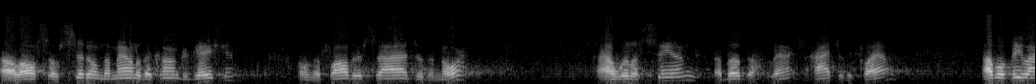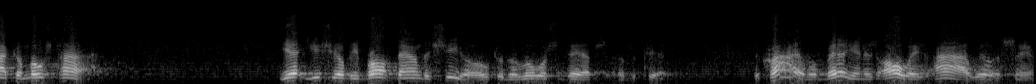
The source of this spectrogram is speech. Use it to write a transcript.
I'll also sit on the mount of the congregation on the farther sides of the north. I will ascend above the heights of the clouds. I will be like the Most High. Yet you shall be brought down to Sheol to the lowest depths of the pit. The cry of rebellion is always, I will ascend.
